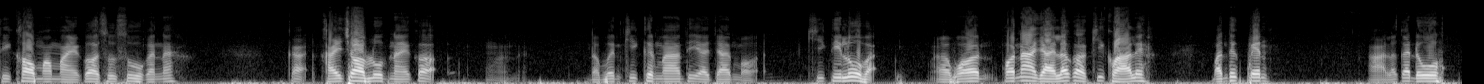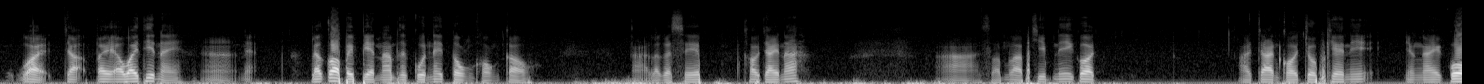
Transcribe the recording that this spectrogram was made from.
ที่เข้ามาใหม่ก็สู้ๆกันนะก็ใครชอบรูปไหนก็ดับเบิลคลิกขึ้นมาที่อาจารย์บอก คลิกที่รูปอะ่ะพอพอหน้าใหญ่แล้วก็คลิกขวาเลย บันทึกเป็น อ่าแล้วก็ดูว่าจะไปเอาไว้ที่ไหน อ่าเนี่ยแล้วก็ไปเปลี่ยนนามสกุลให้ตรงของเก่า อ่าแล้วก็เซฟ เข้าใจนะ อ่าสำหรับคลิปนี้ก็ อาจารย์ขอจบแค่นี้ ยังไงก็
